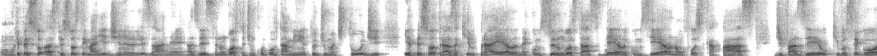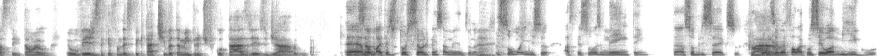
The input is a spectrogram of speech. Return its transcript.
Uhum. Porque pessoa, as pessoas têm mania de generalizar, né? Às vezes você não gosta de um comportamento, de uma atitude, e a pessoa traz aquilo para ela, né? Como se você não gostasse uhum. dela, como se ela não fosse capaz de fazer o que você gosta. Então eu, eu vejo essa questão da expectativa também para dificultar, às vezes, o diálogo. É, uma baita distorção de pensamento, né? É. E soma isso, as pessoas mentem tá, sobre sexo. Claro. Quando você vai falar com seu amigo,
